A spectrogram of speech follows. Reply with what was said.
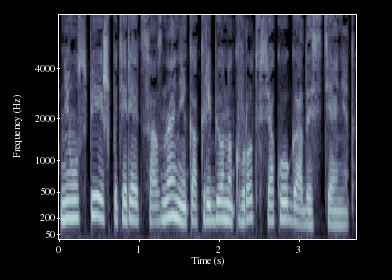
не успеешь потерять сознание, как ребенок в рот всякую гадость тянет.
